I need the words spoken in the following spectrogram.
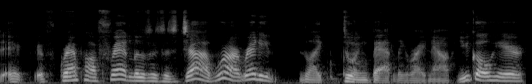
if if Grandpa Fred loses his job, we're already like doing badly right now. If you go here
